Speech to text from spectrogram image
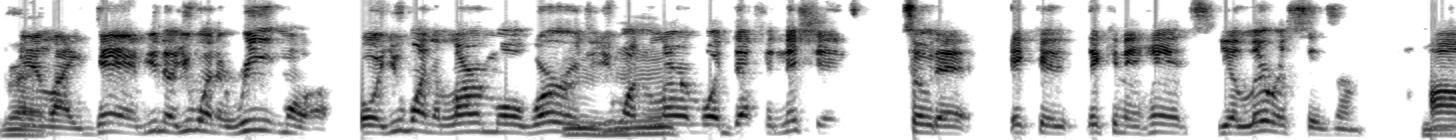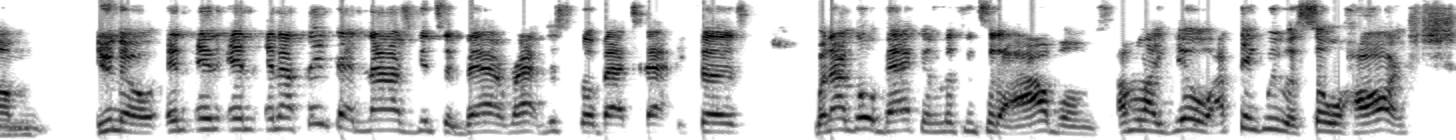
right. and like, damn, you know, you want to read more, or you want to learn more words, mm-hmm. or you want to mm-hmm. learn more definitions, so that it can it can enhance your lyricism. Mm-hmm. Um, you know, and, and and and I think that Nas gets a bad rap. Just to go back to that because when I go back and listen to the albums, I'm like, yo, I think we were so harsh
